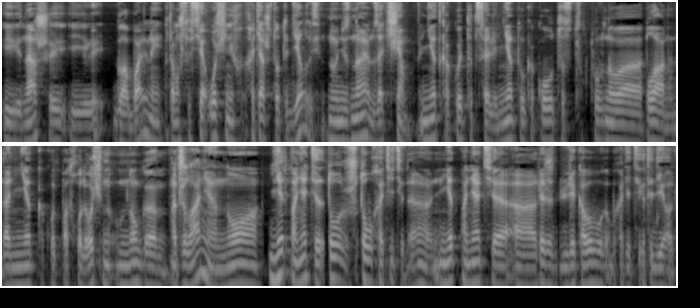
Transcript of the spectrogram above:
и нашей, и глобальной, потому что все очень хотят что-то делать, но не знают зачем. Нет какой-то цели, нету какого-то структурного плана, да, нет какого-то подхода. Очень много желания, но нет понятия то, что вы хотите, да, нет понятия, а, опять же, для кого вы хотите это делать.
